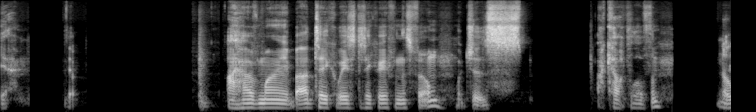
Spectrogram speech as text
Yeah. Yep. I have my bad takeaways to take away from this film, which is a couple of them. No,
